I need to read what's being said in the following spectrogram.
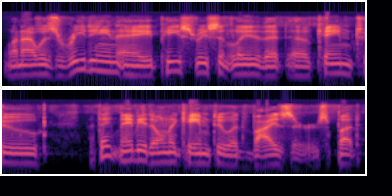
when I was reading a piece recently that uh, came to I think maybe it only came to advisors, but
